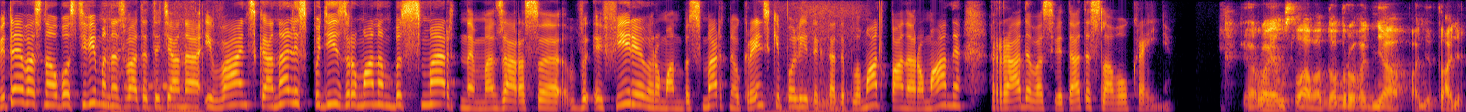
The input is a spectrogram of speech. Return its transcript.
Вітаю вас на обоз ТВ. Мене звати Тетяна Іванська. Аналіз подій з Романом Безсмертним зараз е, в ефірі. Роман Безсмертний, український політик та дипломат. Пане Романе, рада вас вітати. Слава Україні. Героям слава, доброго дня, пані Тані.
